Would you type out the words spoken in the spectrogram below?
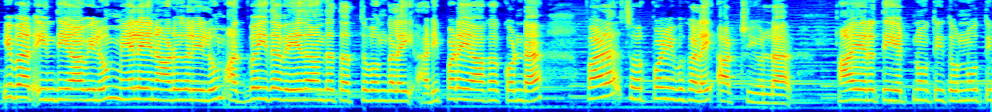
இவர் இந்தியாவிலும் மேலை நாடுகளிலும் அத்வைத வேதாந்த தத்துவங்களை அடிப்படையாக கொண்ட பல சொற்பொழிவுகளை ஆற்றியுள்ளார். ஆயிரத்தி எட்நூத்தி தொண்ணூத்தி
